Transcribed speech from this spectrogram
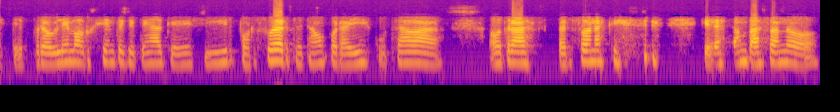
este problema urgente que tenga que decidir, por suerte, estamos por ahí, escuchaba a otras personas que, que la están pasando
